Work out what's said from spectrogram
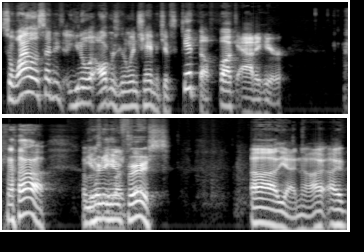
So why all of a sudden you know what Auburn's going to win championships? Get the fuck out of here. You heard it here first. Uh yeah, no, I, I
